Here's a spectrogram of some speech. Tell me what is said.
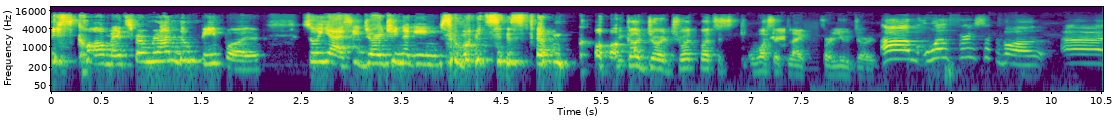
these comments from random people. So yeah, si Georgie naging support system ko. Ikaw, George, what was it, was it like for you, George? Um, well, first of all, uh,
